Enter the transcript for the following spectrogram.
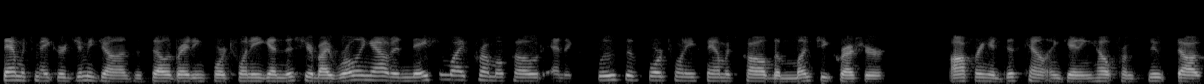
sandwich maker Jimmy John's is celebrating 420 again this year by rolling out a nationwide promo code and exclusive 420 sandwich called the Munchie Crusher, offering a discount and getting help from Snoop Dogg's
